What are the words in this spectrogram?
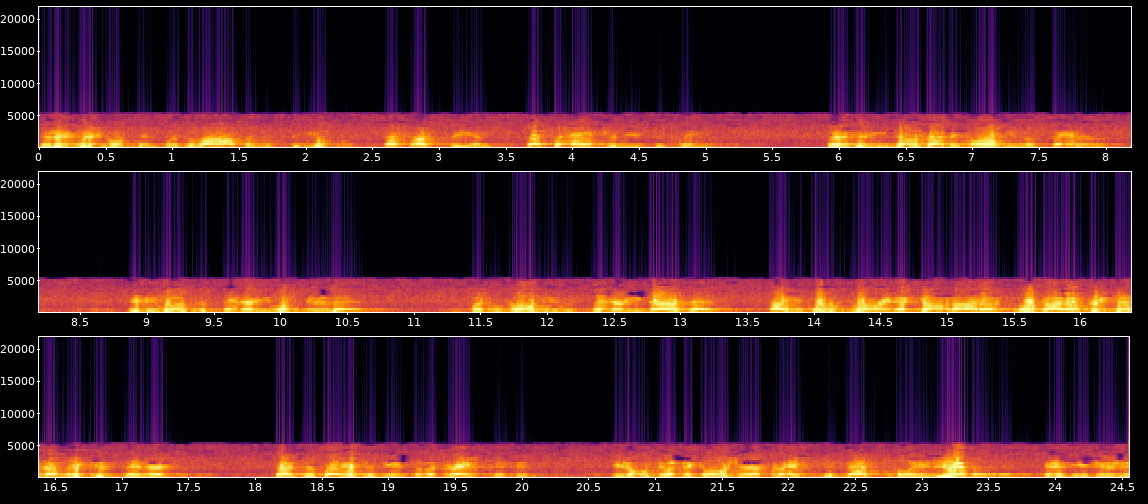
It ain't, it ain't no sin for the lie, from the steal. That's not sin. That's the attributes of sin. Uh, he does that because he's a sinner. If he wasn't a sinner, he wouldn't do that. But because he's a sinner, he does that. Now you say, glory to God, I don't smoke, I don't drink, that don't make you a sinner. That's just the attributes of a Christian. you don't do it because you're a Christian. That's the way it is. And if you do do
